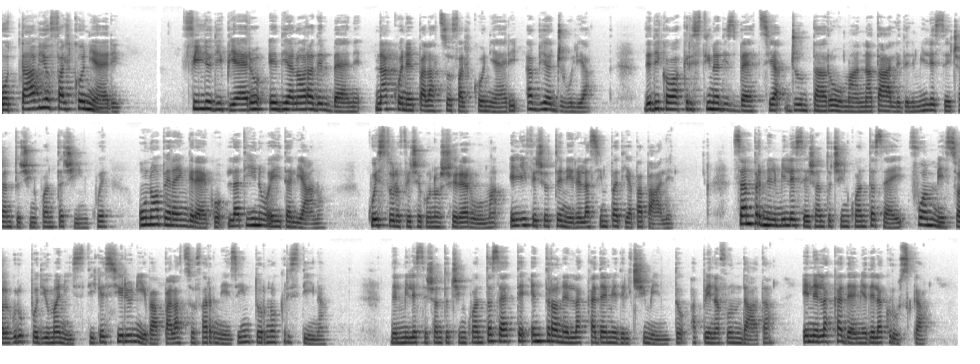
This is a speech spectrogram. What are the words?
Ottavio Falconieri Figlio di Piero e di Anora del Bene, nacque nel palazzo Falconieri a Via Giulia. Dedicò a Cristina di Svezia, giunta a Roma a Natale del 1655, un'opera in greco, latino e italiano. Questo lo fece conoscere a Roma e gli fece ottenere la simpatia papale. Sempre nel 1656 fu ammesso al gruppo di umanisti che si riuniva a Palazzo Farnese intorno a Cristina. Nel 1657 entrò nell'Accademia del Cimento, appena fondata, e nell'Accademia della Crusca.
